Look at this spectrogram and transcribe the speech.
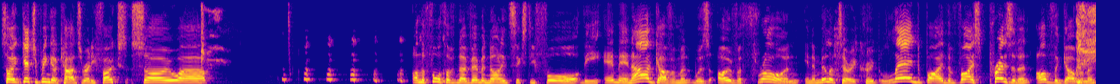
So get your bingo cards ready, folks. So. Uh, On the 4th of November 1964, the MNR government was overthrown in a military coup led by the vice president of the government,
